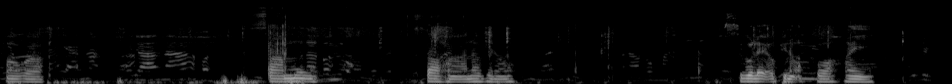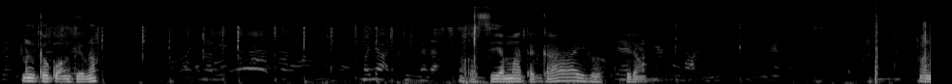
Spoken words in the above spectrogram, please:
เขาก็ สามโมงสาวหานะพี่น้องสิบแล้วพี่น้องพอให้ มันก็กว้างเติมเนาะแล้วก็เสียมาแต่กายพุ่นพี่น้องมัน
